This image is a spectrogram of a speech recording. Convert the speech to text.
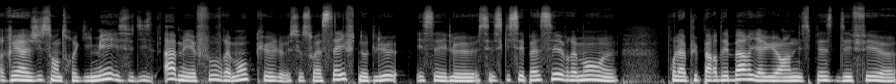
réagissent entre guillemets et se disent ah mais il faut vraiment que ce soit safe notre lieu. Et c'est le c'est ce qui s'est passé vraiment euh, pour la plupart des bars. Il y a eu un espèce d'effet euh,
